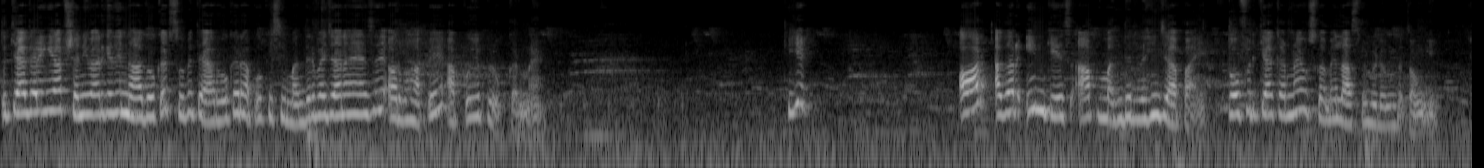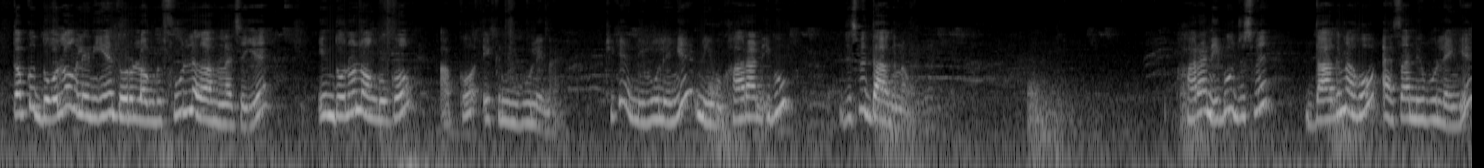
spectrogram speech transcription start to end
तो क्या करेंगे आप, शनिवार के दिन नहा धोकर सुबह तैयार होकर आपको किसी मंदिर में जाना है ऐसे, और वहाँ पे आपको ये प्रयोग करना है। ठीक है? और अगर इन केस आप मंदिर नहीं जा पाए तो फिर क्या करना है, उसका मैं लास्ट में वीडियो में बताऊँगी। तो आपको दो लौंग लेनी है दोनों लौंग में फूल लगा होना चाहिए। इन दोनों लौंगों को आपको एक नींबू लेना है, ठीक है? नींबू लेंगे, नींबू हरा नींबू, जिसमें दाग ना हो। हरा नींबू जिसमें दाग ना हो, ऐसा नींबू लेंगे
